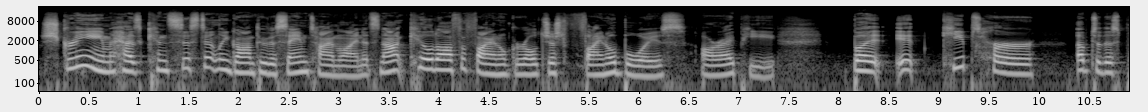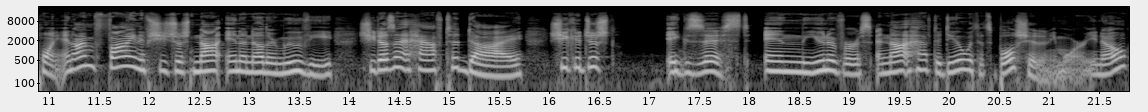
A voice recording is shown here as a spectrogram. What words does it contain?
Scream has consistently gone through the same timeline. It's not killed off a final girl, just final boys, R.I.P. But it keeps her up to this point. And I'm fine if she's just not in another movie. She doesn't have to die. She could just exist in the universe and not have to deal with its bullshit anymore, you know?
